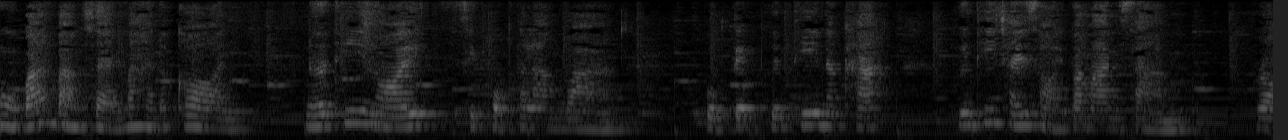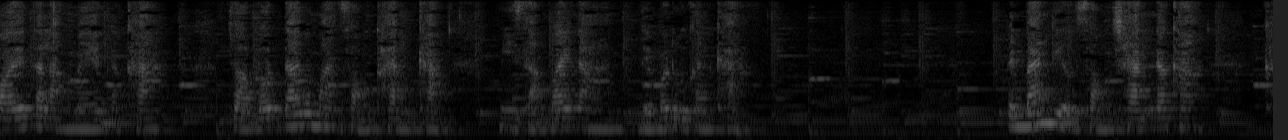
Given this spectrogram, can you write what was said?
หมู่บ้านบางแสนมหานคร เนื้อที่ 116 ตารางวา ปลูกเต็มพื้นที่นะคะ พื้นที่ใช้สอยประมาณ 300 ตารางเมตรนะคะ จอดรถได้ประมาณ 2 คันค่ะ มีสระว่ายน้ำเดี๋ยวมาดูกันค่ะ เป็นบ้านเดี่ยว 2 ชั้นนะคะ ข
